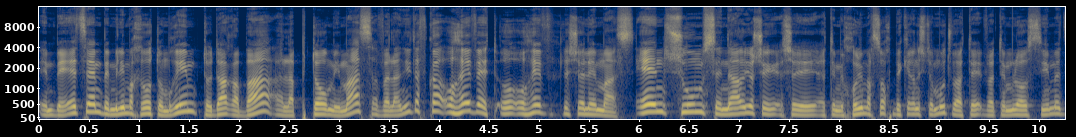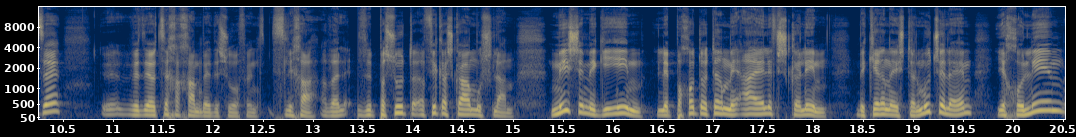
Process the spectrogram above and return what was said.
הם בעצם במילים אחרות אומרים תודה רבה על הפטור ממס, אבל אני דווקא אוהבת או אוהב לשלם מס. אין שום סנאריו ש, שאתם יכולים לחסוך בקרן השתלמות ואת, ואתם לא עושים את זה. וזה יוצא חכם באיזשהו אופן, סליחה, אבל זה פשוט אפיק השקעה מושלם. מי שמגיעים לפחות או יותר 100 אלף שקלים בקרן ההשתלמות שלהם, יכולים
